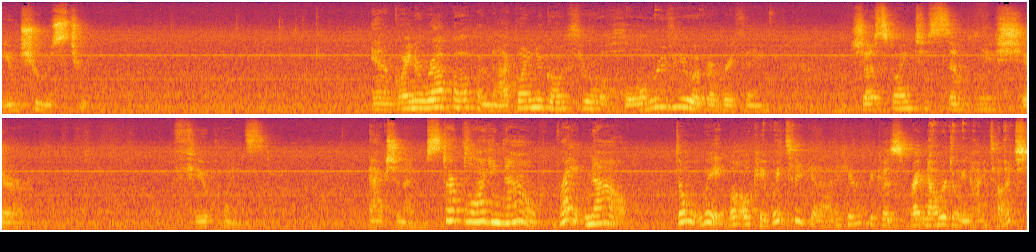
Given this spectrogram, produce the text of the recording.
you choose to. And I'm going to wrap up. I'm not going to go through a whole review of everything. I'm just going to simply share a few points. Action items. Start blogging now, right now. Don't wait. Well, okay, wait till you get out of here because right now we're doing high touch.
